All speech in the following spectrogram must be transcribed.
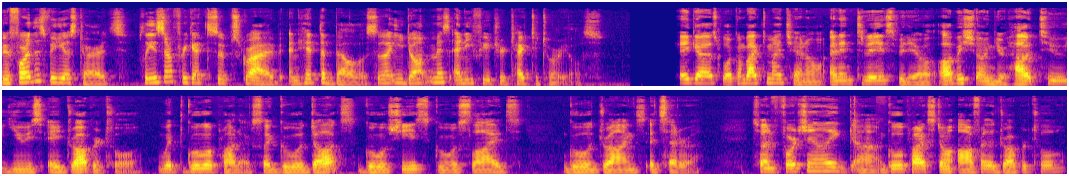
Before this video starts, please don't forget to subscribe and hit the bell so that you don't miss any future tech tutorials. Hey guys, welcome back to my channel and in today's video, I'll be showing you how to use a dropper tool with Google products like Google Docs, Google Sheets, Google Slides, Google Drawings, etc. So unfortunately, uh, Google products don't offer the dropper tool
